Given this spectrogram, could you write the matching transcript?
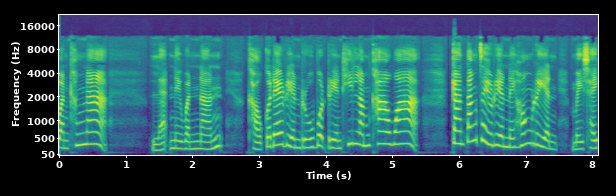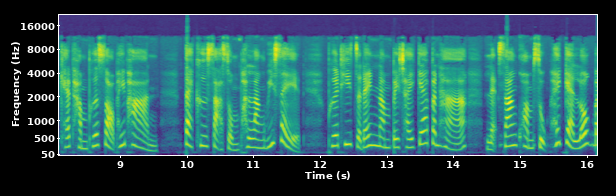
วันข้างหน้า และในวันนั้น เขาก็ได้เรียนรู้บทเรียนที่ล้ำค่าว่า การตั้งใจเรียนในห้องเรียนไม่ใช่แค่ทำเพื่อสอบให้ผ่าน แต่คือสะสมพลังวิเศษ เพื่อที่จะได้นำไปใช้แก้ปัญหา และสร้างความสุขให้แก่โลกใบ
